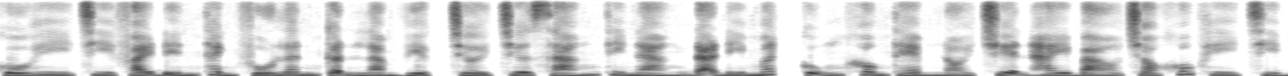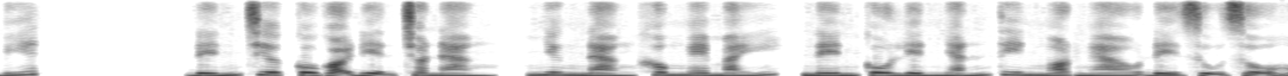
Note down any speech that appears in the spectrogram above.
Cố hy Chi phải đến thành phố lân cận làm việc trời chưa sáng thì nàng đã đi mất cũng không thèm nói chuyện hay báo cho Khúc hy Chi biết. Đến trưa cô gọi điện cho nàng, nhưng nàng không nghe máy, nên cô liền nhắn tin ngọt ngào để dụ dỗ.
